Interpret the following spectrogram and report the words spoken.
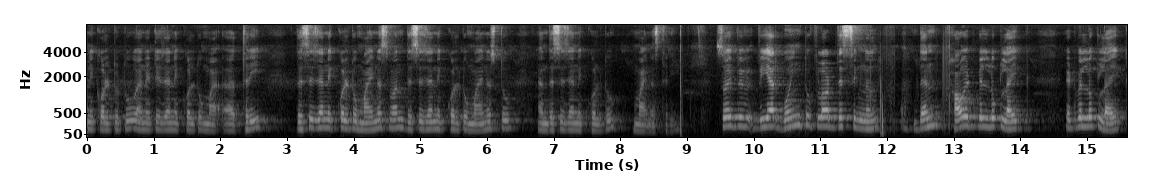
n equal to 2 and it is n equal to uh, 3 this is n equal to minus 1 this is n equal to minus 2 and this is n equal to minus 3 so if we, are going to plot this signal then how it will look like? It will look like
